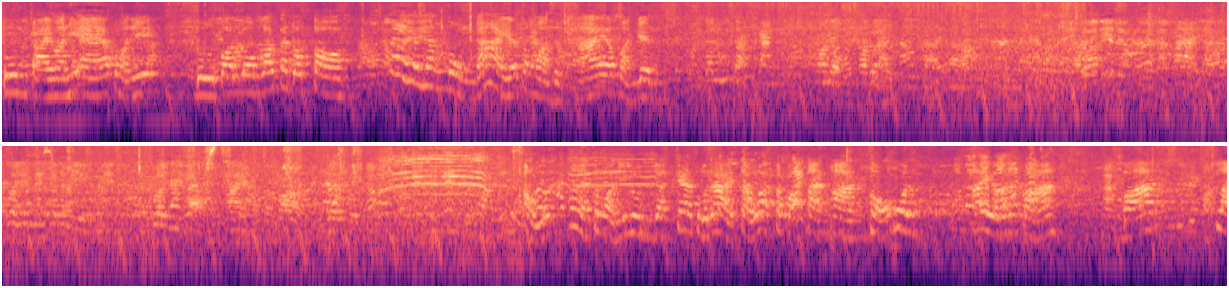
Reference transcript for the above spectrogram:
ตุ้มไกลมาที่แอร์จังหวะนี้ ดูบอลลงแล้วกระโดดต่อแม่ยังงงได้ครับจังหวะสุดท้ายครับหวานเย็นก็รู้จักกันก็ลงเข้ามาสายมาแต่ว่านี่เรื่องใช่แล้วช่วยเรื่องนี้ก็จะมีช่วยที่เราใช่แล้วก็เรื่องนี้เอาแล้วจังหวะนี้ลุนยังแก้ตัวได้ แต่ว่าจังหวะแตกผ่านสองคนให้เหรอทางขวา บาสไหล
